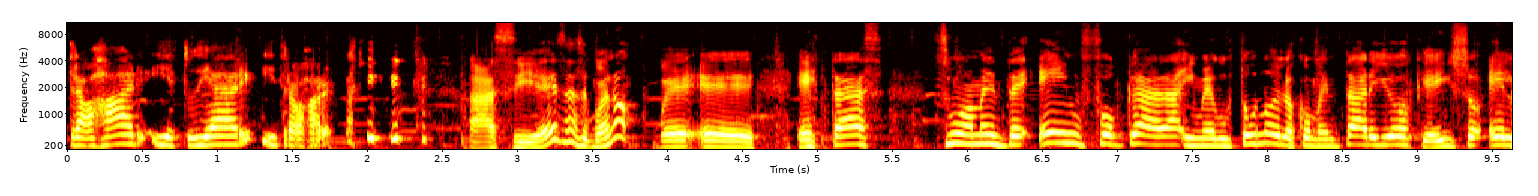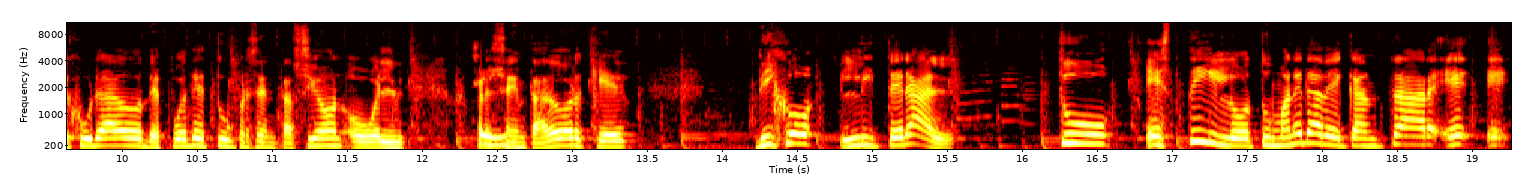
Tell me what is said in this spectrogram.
trabajar y estudiar y trabajar. Así es, así- bueno, eh, eh, estás sumamente enfocada y me gustó uno de los comentarios que hizo el jurado después de tu presentación o el presentador que dijo literal, tu estilo, tu manera de cantar, eh, eh,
